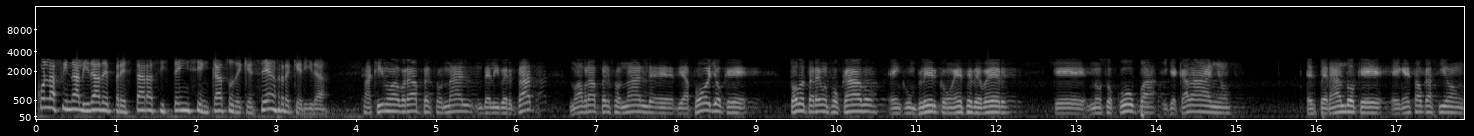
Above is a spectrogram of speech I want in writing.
con la finalidad de prestar asistencia en caso de que sean requeridas. Aquí no habrá personal de libertad, no habrá personal de, de apoyo, que todos estaremos enfocados en cumplir con ese deber que nos ocupa y que cada año, esperando que en esta ocasión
